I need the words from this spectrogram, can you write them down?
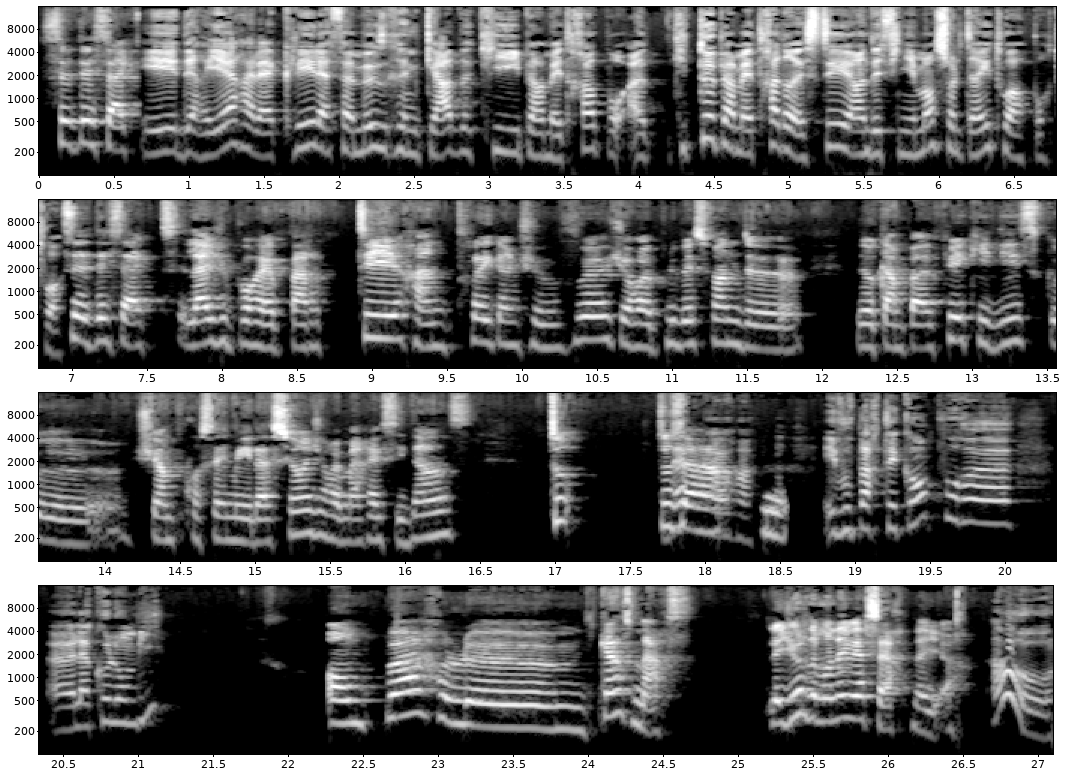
C'était ça. Et derrière, à la clé, la fameuse green card qui permettra pour, qui te permettra de rester indéfiniment sur le territoire pour toi. C'est exact. Là, je pourrais partir, rentrer quand je veux. J'aurais plus besoin de, de papier qui disent que je suis en procès d'immigration, j'aurai ma résidence. Tout, tout ça. Et vous partez quand pour euh, euh, la Colombie? On part le 15 mars, le jour de mon anniversaire d'ailleurs. Oh,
